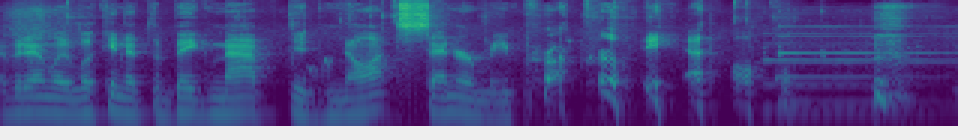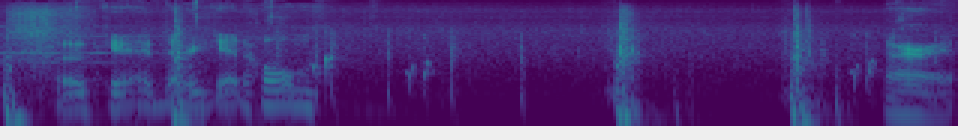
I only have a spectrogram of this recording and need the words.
Evidently, looking at the big map did not center me properly at all. okay, I better get home. Alright.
